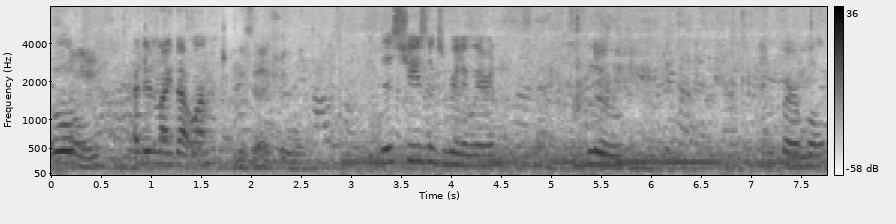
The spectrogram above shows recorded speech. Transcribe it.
Oh, I didn't like that one. It's the actual one. This cheese looks really weird. Blue and purple.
